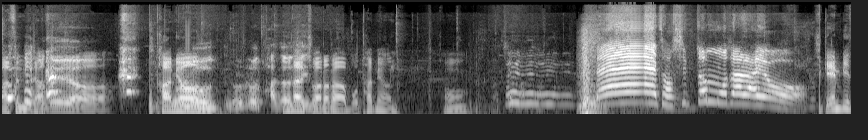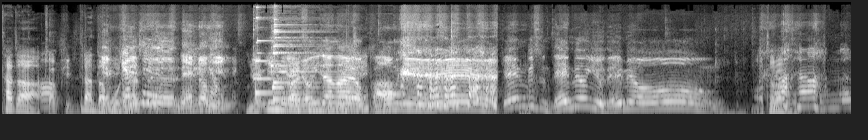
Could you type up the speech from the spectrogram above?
맞습니다. 저도요. 못하면 롤로, 다져진. 혼날 줄 알아라. 못하면 어 네, 저 10점 모자라요. 겜비 사자. 어. 저 비- 필한다 게임 뭐지? 게임은 네 명임. 육인으로 할수 있는 거 명이잖아요, 뭐지? 구멍님. 게임 비스 네 명이요, 네 명. 어쩌라고? 공공님.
